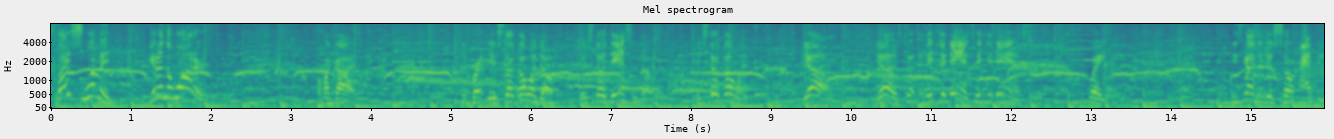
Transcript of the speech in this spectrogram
Start swimming! Get in the water! Oh my god. They're, they're still going though. They're still dancing though. They're still going. Yeah. Yeah, hit your dance, hit your dance. Wait. These guys are just so happy.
